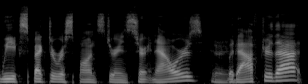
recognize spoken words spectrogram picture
we expect a response during certain hours, Right. but after that,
